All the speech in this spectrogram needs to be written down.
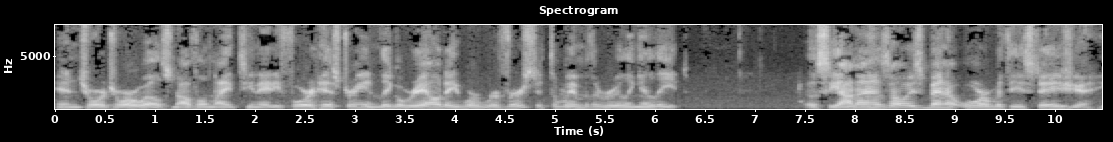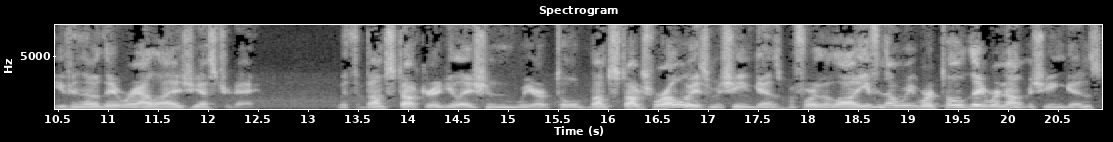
In George Orwell's novel 1984, history and legal reality were reversed at the whim of the ruling elite. Oceania has always been at war with Eastasia, even though they were allies yesterday. With the bump stock regulation, we are told bump stocks were always machine guns before the law, even though we were told they were not machine guns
